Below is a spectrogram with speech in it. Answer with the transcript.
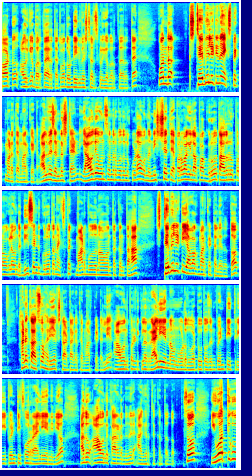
ಥಾಟು ಅವ್ರಿಗೆ ಬರ್ತಾ ಇರುತ್ತೆ ಅಥವಾ ದೊಡ್ಡ ಇನ್ವೆಸ್ಟರ್ಸ್ಗಳಿಗೆ ಬರ್ತಾ ಇರುತ್ತೆ. ಒಂದು ಸ್ಟೆಬಿಲಿಟಿನ ಎಕ್ಸ್ಪೆಕ್ಟ್ ಮಾಡುತ್ತೆ ಮಾರ್ಕೆಟ್. ಆಲ್ವೇಸ್ ಅಂಡರ್ಸ್ಟ್ಯಾಂಡ್ ಯಾವುದೇ ಒಂದು ಸಂದರ್ಭದಲ್ಲೂ ಕೂಡ ಒಂದು ನಿಶ್ಚಯತೆ ಪರವಾಗಿಲ್ಲಪ್ಪ ಗ್ರೋತ್ ಆದರೂ ಪರವಾಗಿಲ್ಲ, ಒಂದು ಡೀಸೆಂಟ್ ಗ್ರೋತನ್ನು ಎಕ್ಸ್ಪೆಕ್ಟ್ ಮಾಡ್ಬೋದು ನಾವು ಅಂತಕ್ಕಂತಹ ಸ್ಟೆಬಿಲಿಟಿ ಯಾವಾಗ ಮಾರ್ಕೆಟಲ್ಲಿ ಇರುತ್ತೋ ಹಣಕಾಸು ಹರಿಯಕ್ಕೆ ಸ್ಟಾರ್ಟ್ ಆಗುತ್ತೆ ಮಾರ್ಕೆಟಲ್ಲಿ ಆ ಒಂದು ಪರ್ಟಿಕ್ಯುಲರ್ ರ್ಯಾಲಿಯನ್ನು ನಾವು ನೋಡಿದ್ವು two thousand twenty three twenty four rally ಏನಿದೆಯೋ, ಅದು ಆ ಒಂದು ಕಾರಣದಿಂದಲೇ ಆಗಿರ್ತಕ್ಕಂಥದ್ದು. ಸೊ ಇವತ್ತಿಗೂ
